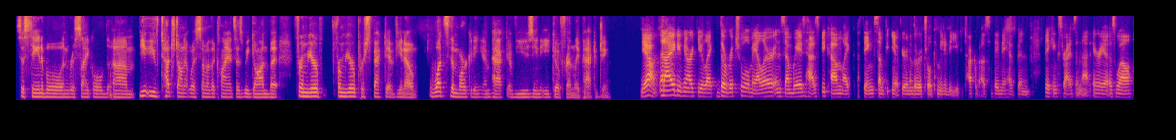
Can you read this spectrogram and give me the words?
sustainable and recycled. Um, you, have touched on it with some of the clients as we've gone, but from your from your perspective, you know, what's the marketing impact of using eco friendly packaging? Yeah. And I'd even argue like the ritual mailer in some ways has become like a thing some you know, if you're in the ritual community, you could talk about. So they may have been making strides in that area as well.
